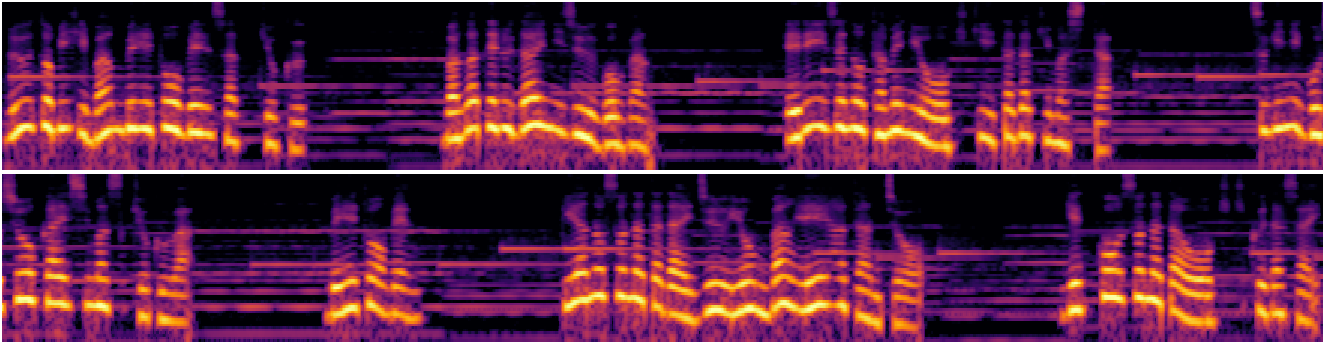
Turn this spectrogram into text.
ルートビヒバンベートーベン作曲。バガテル第25番。エリーゼのためにをお聴きいただきました。次にご紹介します曲は、ベートーベン。ピアノソナタ第14番 A 波単調。月光ソナタをお聴きください。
